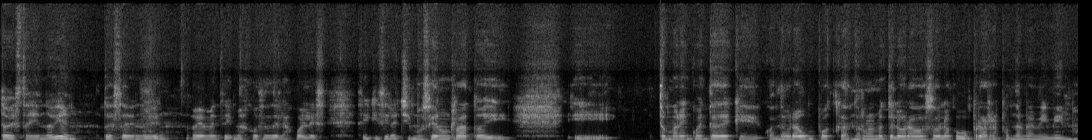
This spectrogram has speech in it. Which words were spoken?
todo está yendo bien, todo está yendo bien. Obviamente hay más cosas de las cuales sí quisiera chismosear un rato y tomar en cuenta de que cuando grabo un podcast normalmente lo grabo solo como para responderme a mí mismo.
